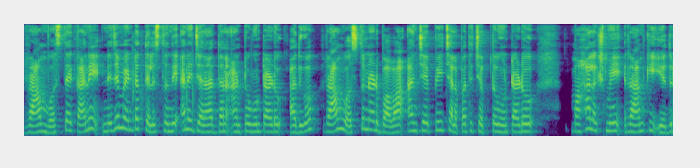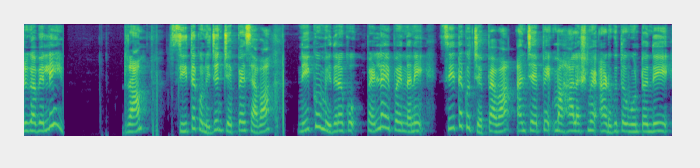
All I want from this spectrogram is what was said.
రామ్ వస్తే కానీ నిజమేంటో తెలుస్తుంది అని జనార్దన్ అంటూ ఉంటాడు. అదిగో రామ్ వస్తున్నాడు బావా అని చెప్పి చలపతి చెప్తూ ఉంటాడు. మహాలక్ష్మి రామ్కి ఎదురుగా వెళ్ళి రామ్ సీతకు నిజం చెప్పేశావా? నీకు మిథునకు పెళ్ళైపోయిందని సీతకు చెప్పావా? అని చెప్పి మహాలక్ష్మి అడుగుతూ ఉంటుంది.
